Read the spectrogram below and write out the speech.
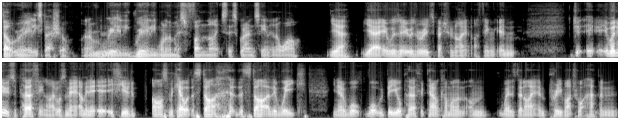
felt really special. And Mhm. really really one of the most fun nights this grand scene in a while. Yeah, yeah, it was it was a really special night, I think, and it, it, it was a perfect night, wasn't it? I mean, i if you'd asked Mikel at the start at the start of the week, you know, what what would be your perfect outcome on on Wednesday night, and pretty much what happened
